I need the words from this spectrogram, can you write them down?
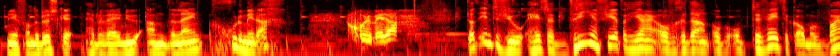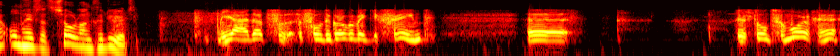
Meneer van der Buske hebben wij nu aan de lijn. Goedemiddag. Goedemiddag. Dat interview heeft er 43 jaar over gedaan om op tv te komen. Waarom heeft dat zo lang geduurd? Ja, dat vond ik ook een beetje vreemd. Uh, er stond vanmorgen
